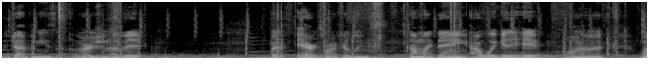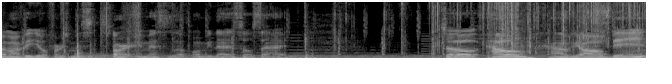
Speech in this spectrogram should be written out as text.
the Japanese version of it. But it hurts my feelings. So I'm like, dang, I would get a hit on when my video first start and messes up on me. That is so sad. So how have y'all been?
